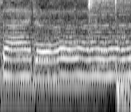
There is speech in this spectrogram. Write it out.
side of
